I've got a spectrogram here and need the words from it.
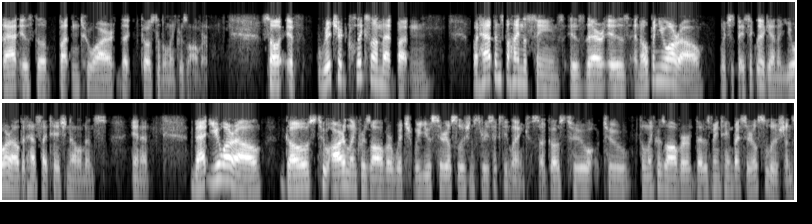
that is the button to our that goes to the link resolver. So if Richard clicks on that button, what happens behind the scenes is there is an open URL, which is basically, again, a URL that has citation elements in it. That URL goes to our link resolver, which we use Serials Solutions 360 Link. So it goes to, to the link resolver that is maintained by Serials Solutions.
